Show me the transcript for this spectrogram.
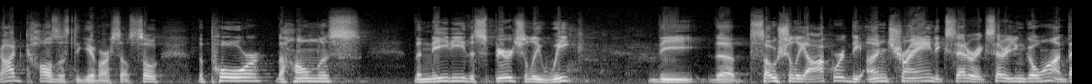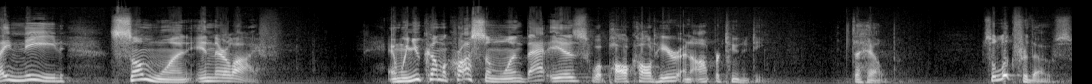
God calls us to give ourselves. So the poor, the homeless, the needy, the spiritually weak, the, the socially awkward, the untrained, et cetera, et cetera, you can go on. They need someone in their life. And when you come across someone, that is what Paul called here an opportunity to help. So look for those.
